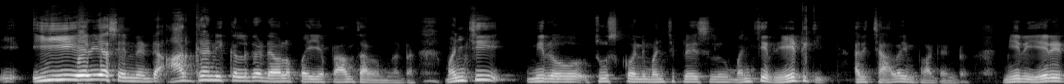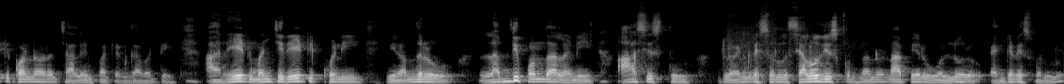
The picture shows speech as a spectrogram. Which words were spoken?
ఈ- ఈ ఏరియాస్ ఏంటంటే ఆర్గానికల్గా డెవలప్ అయ్యే ప్రాంతాలు అనమాట మంచి మీరు చూసుకొని మంచి ప్లేసులు మంచి రేటుకి అది చాలా ఇంపార్టెంట్. మీరు ఏ రేటు కొనడం చాలా ఇంపార్టెంట్ కాబట్టి ఆ రేటు మంచి రేటుకి కొని మీరందరూ లబ్ధి పొందాలని ఆశిస్తూ ఇట్లా వెంకటేశ్వర్లు సెలవు తీసుకుంటున్నాను. నా పేరు Olluru Venkateswarlu.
